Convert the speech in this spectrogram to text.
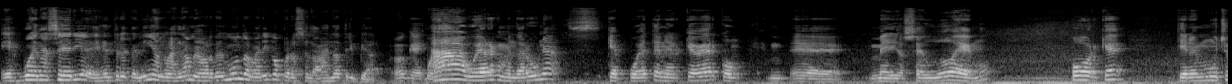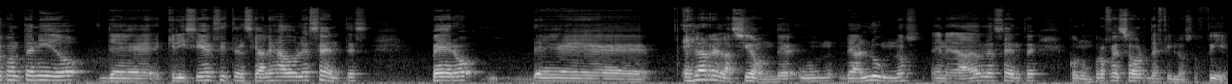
Es buena serie, es entretenida, no es la mejor del mundo, marico, pero se la van a tripear. Ok. Bueno. Ah, voy a recomendar una que puede tener que ver con eh, medio pseudo emo, porque tiene mucho contenido de crisis existenciales adolescentes, pero eh, es la relación de, un, de alumnos en edad adolescente con un profesor de filosofía.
